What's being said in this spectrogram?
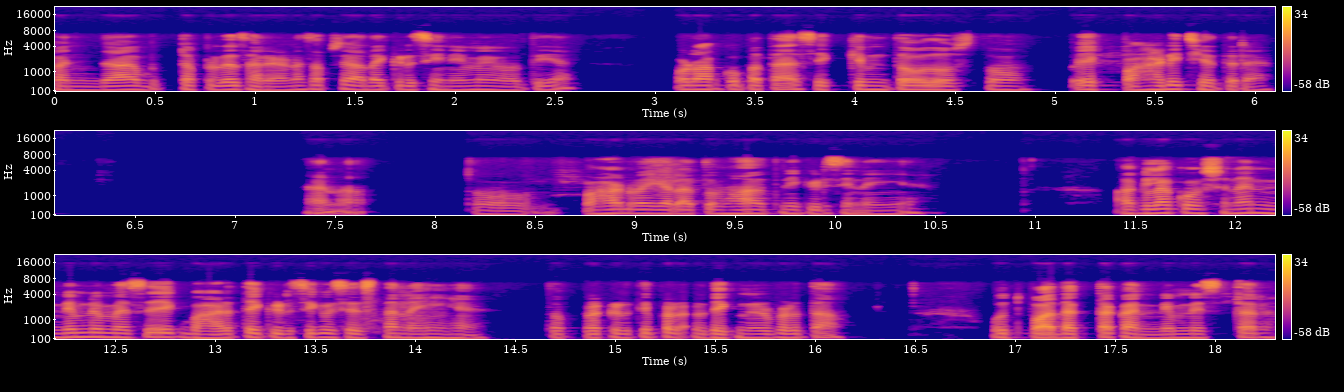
पंजाब, उत्तर प्रदेश, हरियाणा सबसे ज़्यादा कृषि इन्हीं में होती है। और आपको पता है सिक्किम तो दोस्तों एक पहाड़ी क्षेत्र है है ना? तो पहाड़ वगैरह तो वहाँ उतनी कृषि नहीं है। अगला क्वेश्चन है, निम्न में से एक भारतीय कृषि की विशेषता नहीं है तो प्रकृति पर अधिक निर्भरता, उत्पादकता का निम्न स्तर,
